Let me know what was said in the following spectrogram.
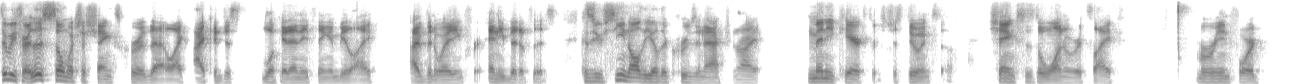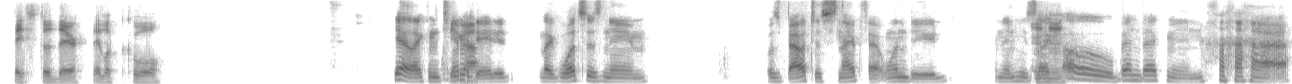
To be fair, there's so much of Shank's crew that like I could just look at anything and be like, I've been waiting for any bit of this. Because you've seen all the other crews in action, right? Many characters just doing stuff. Shanks is the one where it's like Marineford, They stood there. They looked cool. yeah, like intimidated. Like what's his name? Was about to snipe that one dude. And then he's Mhm. like, oh, Ben Beckman. Ha ha ha.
